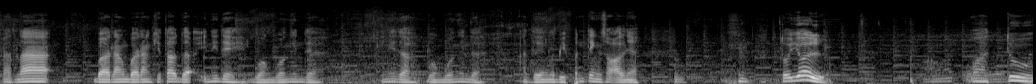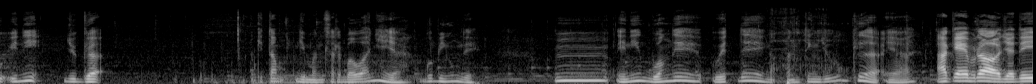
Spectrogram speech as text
Karena barang-barang kita udah ini deh, buang-buangin dah. Ini dah, buang-buangin dah. Ada yang lebih penting soalnya. Toyol. Waduh, ini juga kita gimana cara bawanya ya? Gue bingung deh. Hmm, ini buang deh, wait deh, nggak penting juga ya. Oke bro, jadi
